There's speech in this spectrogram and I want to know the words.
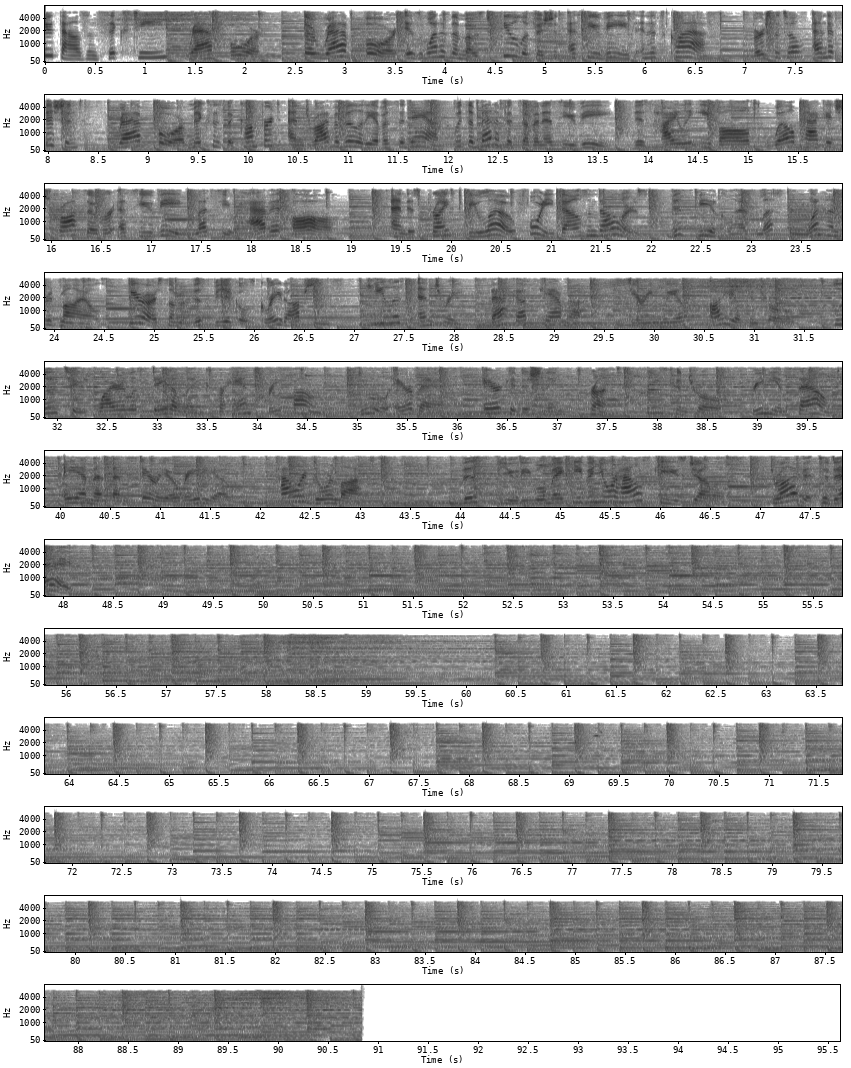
2016 RAV4. The RAV4 is one of the most fuel-efficient SUVs in its class. Versatile and efficient, RAV4 mixes the comfort and drivability of a sedan with the benefits of an SUV. This highly evolved, well-packaged crossover SUV lets you have it all and is priced below $40,000. This vehicle has less than 100 miles. Here are some of this vehicle's great options. Keyless entry, backup camera, steering wheel, audio controls, Bluetooth wireless data link for hands-free phone, dual airbags, air conditioning, front, cruise control, premium sound, AM FM stereo radio, power door locks. This beauty will make even your house keys jealous. Drive it today.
